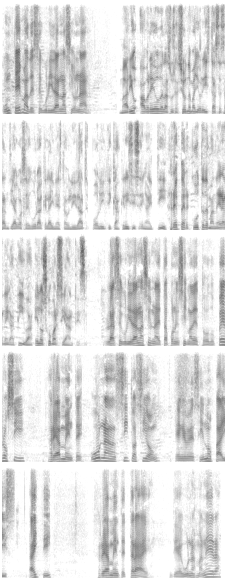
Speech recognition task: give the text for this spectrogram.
un tema de seguridad nacional Mario Abreu de la Asociación de Mayoristas de Santiago asegura que la inestabilidad política, crisis en Haití, repercute de manera negativa en los comerciantes. La seguridad nacional está por encima de todo, pero sí, realmente una situación en el vecino país, Haití, realmente trae de alguna manera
